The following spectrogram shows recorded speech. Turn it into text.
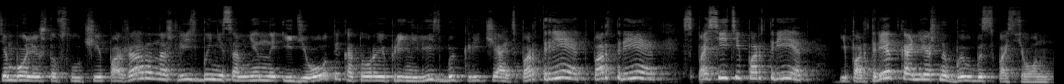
тем более, что в случае пожара нашлись бы, несомненно, идиоты, которые принялись бы кричать «Портрет! Портрет! Спасите портрет!» И портрет, конечно, был бы спасен.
